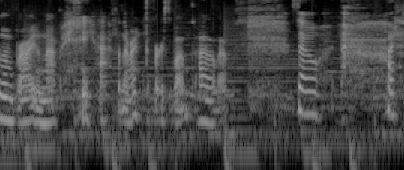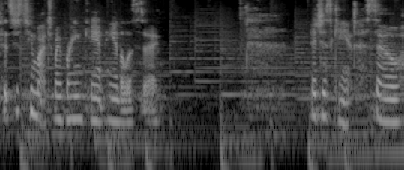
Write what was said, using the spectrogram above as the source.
in bride and not pay half of the rent the first month. I don't know. So it's just too much. My brain can't handle this today. It just can't. So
